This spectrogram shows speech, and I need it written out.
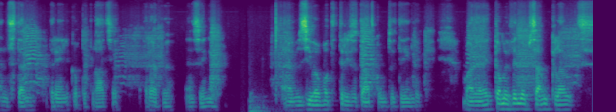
hen stem er eigenlijk op te plaatsen, rappen en zingen. En we zien wel wat het resultaat komt uiteindelijk. Maar eh, ik kan me vinden op Soundcloud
